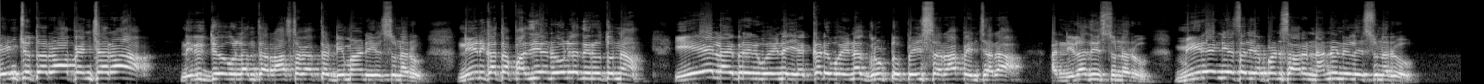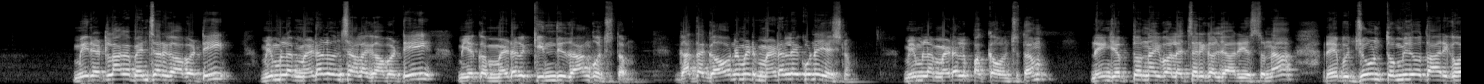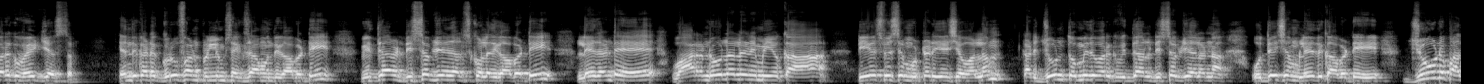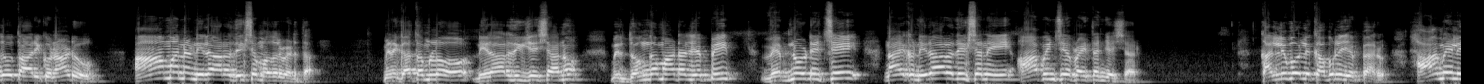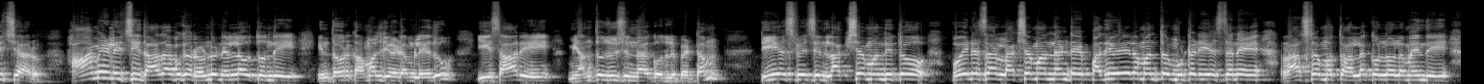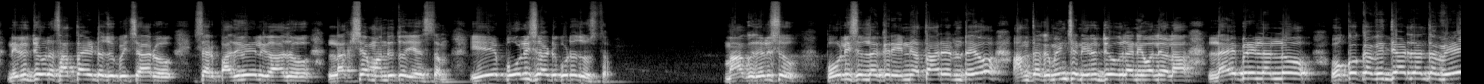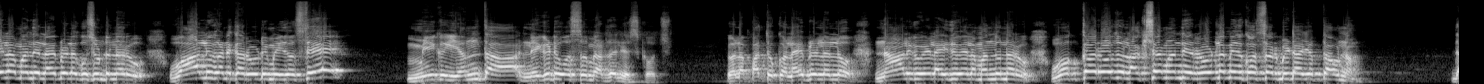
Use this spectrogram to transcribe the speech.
పెంచుతారా పెంచరా? నిరుద్యోగులంతా రాష్ట్ర వ్యాప్త డిమాండ్ చేస్తున్నారు. నేను గత పదిహేను రోజులుగా తిరుగుతున్నా ఏ లైబ్రరీ పోయినా ఎక్కడ పోయినా గ్రూప్ టూ పెంచుతారా పెంచారా అని నిలదీస్తున్నారు. మీరేం చేస్తారు చెప్పండి సార్ నన్ను నిలదీస్తున్నారు. మీరు ఎట్లాగా పెంచారు కాబట్టి మిమ్మల్ని మెడలు ఉంచాలి కాబట్టి మీ యొక్క మెడలు కింది దాకా ఉంచుతాం. గత గవర్నమెంట్ మెడల్ లేకుండా చేసినాం. మిమ్మల్ని మెడలు పక్క ఉంచుతాం. నేను చెప్తున్నా ఇవాళ హెచ్చరికలు జారీ చేస్తున్నా. రేపు జూన్ తొమ్మిదో తారీఖు వరకు వెయిట్ చేస్తాం. ఎందుకంటే గ్రూప్ అండ్ ప్రిలిమ్స్ ఎగ్జామ్ ఉంది కాబట్టి విద్యార్థులు డిస్టర్బ్ చేయదలుచుకోలేదు కాబట్టి లేదంటే వారం రోజులలోనే మీ యొక్క టీఎస్పీసీ ముట్టడి చేసే వాళ్ళం. కానీ జూన్ తొమ్మిది వరకు విద్యార్థులు డిస్టర్బ్ చేయాలన్న ఉద్దేశం లేదు కాబట్టి జూన్ పదో తారీఖు నాడు ఆమన నిరార దీక్ష మొదలు పెడతా. నేను గతంలో నిరార దీక్ష చేశాను. మీరు దొంగ మాటలు చెప్పి వెబ్ నోట్ ఇచ్చి నా యొక్క నిరార దీక్షని ఆపించే ప్రయత్నం చేశారు. కల్లిబొల్లి కబుర్లు చెప్పారు హామీలు ఇచ్చారు. హామీలు ఇచ్చి దాదాపుగా రెండు నెలలు అవుతుంది. ఇంతవరకు అమలు చేయడం లేదు. ఈసారి మీ అంతు చూసిందాక వదిలిపెట్టాం. టీఎస్పీసీ లక్ష మందితో పోయినసారి లక్ష మంది అంటే పదివేల మందితో ముట్టడి చేస్తేనే రాష్ట్రం మొత్తం అల్లకొల్లోలమైంది. నిరుద్యోగుల సత్తా ఏంటో చూపించారు. ఈసారి పదివేలు కాదు లక్ష మందితో చేస్తాం. ఏ పోలీసులు అడ్డు కూడా చూస్తాం. మాకు తెలుసు పోలీసుల దగ్గర ఎన్ని అథారిటీలు ఉంటాయో అంతకు మించి నిరుద్యోగులు అనే వాళ్ళు లైబ్రరీలలో ఒక్కొక్క విద్యార్థి అంతా వేల మంది లైబ్రరీలో కూర్చుంటున్నారు. వాళ్ళు కనుక రోడ్డు మీద వస్తే మీకు ఎంత నెగిటివ్ వస్తుందో అర్థం చేసుకోవచ్చు. ఇవాళ ప్రతి ఒక్క లైబ్రరీలలో నాలుగు వేల ఐదు వేల మంది ఉన్నారు. ఒక్కరోజు లక్ష మంది రోడ్ల మీదకి వస్తారు బిడ్డ చెప్తా ఉన్నాం.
